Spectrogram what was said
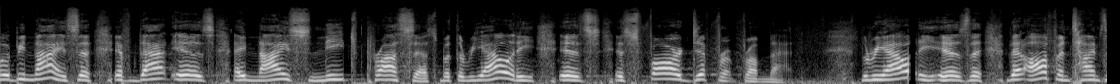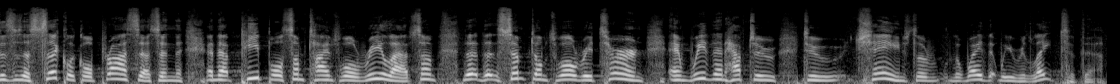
it would be nice uh, if that is a nice, neat process, but the reality is, is far different from that. The reality is that, that oftentimes this is a cyclical process and, and that people sometimes will relapse. Some, the, the symptoms will return, and we then have to, to change the, the way that we relate to them.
